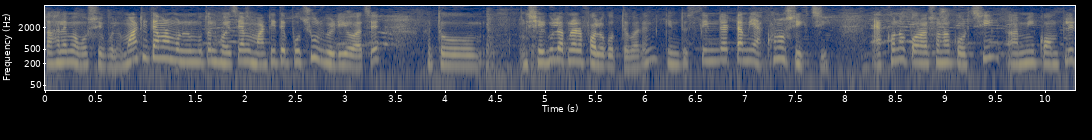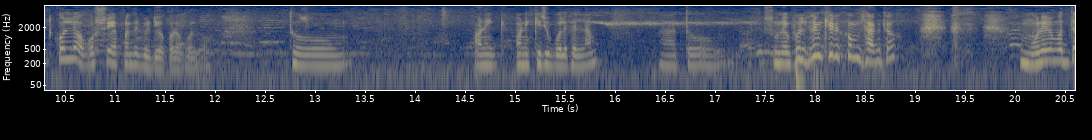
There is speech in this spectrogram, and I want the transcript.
তাহলে আমি অবশ্যই বলব। মাটিতে আমার মনের মতন হয়েছে। আমার মাটিতে প্রচুর ভিডিও আছে। তো সেগুলো আপনারা ফলো করতে পারেন। কিন্তু সিন্ডারটা আমি এখনও শিখছি। এখনও পড়াশোনা করছি, আমি কমপ্লিট করলে অবশ্যই আপনাদের ভিডিও করে বলব। তো, অনেক অনেক কিছু বলে ফেললাম। তো শুনে বলবেন কীরকম লাগল? মনের মধ্যে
